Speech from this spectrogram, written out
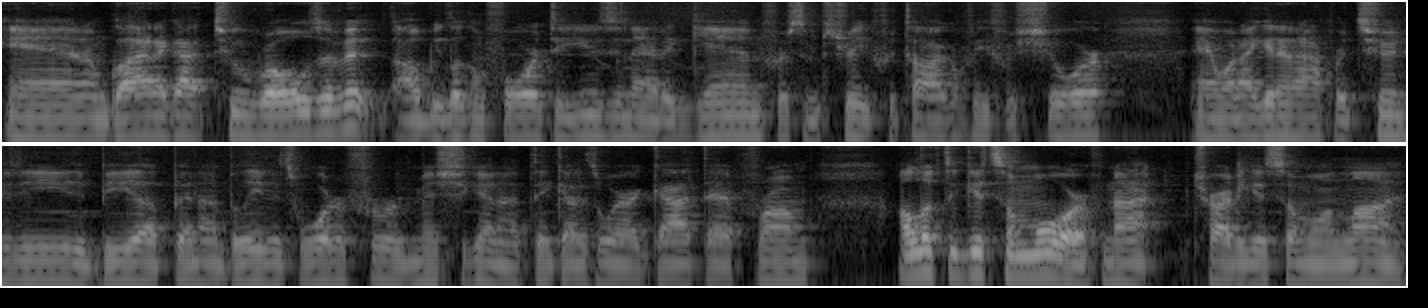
and I'm glad I got two rolls of it. I'll be looking forward to using that again for some street photography for sure. And when I get an opportunity to be up in, I believe it's Waterford, Michigan, I think that's where I got that from. I'll look to get some more, if not, try to get some online.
